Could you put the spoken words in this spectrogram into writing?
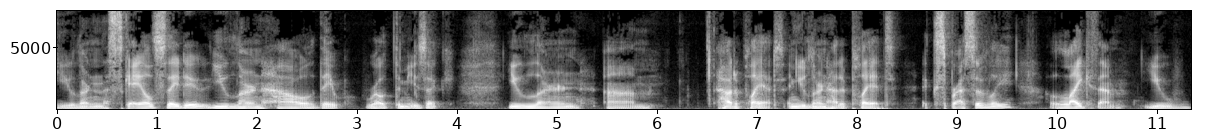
you learn the scales they do, you learn how they wrote the music, you learn um, how to play it, and you learn how to play it expressively like them. You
